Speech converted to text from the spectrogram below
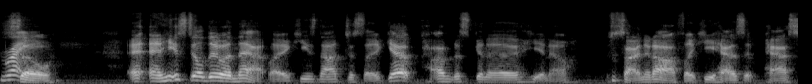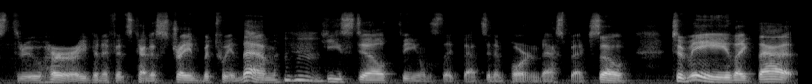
Right. so and, and he's still doing that like he's not just like yep i'm just gonna you know sign it off like he has it passed through her even if it's kind of strained between them Mm-hmm. he still feels like that's an important aspect. So to me, like that,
